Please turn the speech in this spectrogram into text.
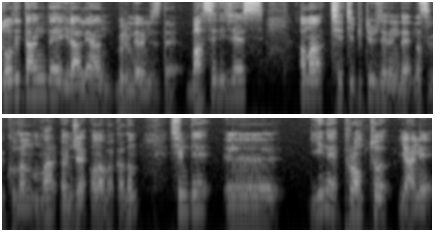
Dolly'den de ilerleyen bölümlerimizde bahsedeceğiz. Ama ChatGPT üzerinde nasıl bir kullanım var? Önce ona bakalım. Şimdi e, yine promptu yani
